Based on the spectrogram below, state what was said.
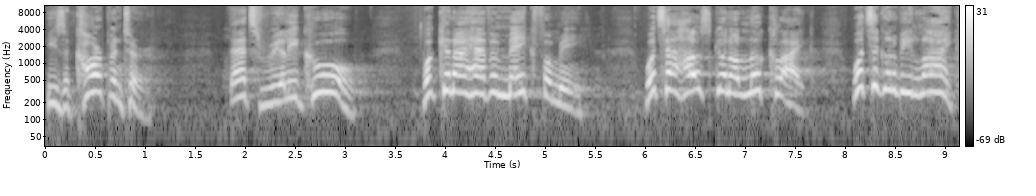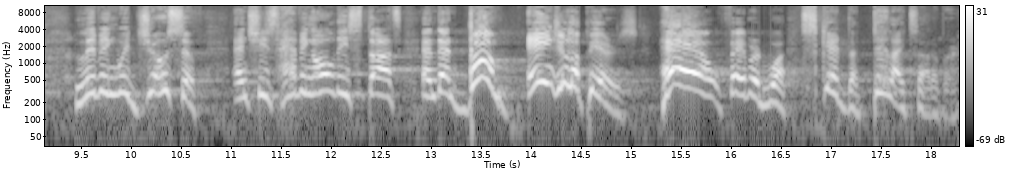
He's a carpenter. That's really cool. What can I have him make for me? What's her house going to look like? What's it going to be like living with Joseph? And she's having all these thoughts, and then boom, angel appears. Hail, favored one. Scared the daylights out of her.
